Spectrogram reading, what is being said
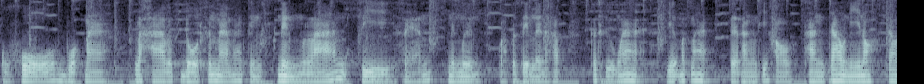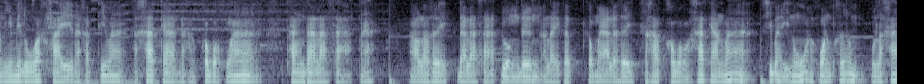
โอ้โห บวกมาราคาแบบโดดขึ้นมามากถึง1ล้าน4แสน1หมื่นกว่าเปอร์เซ็นต์เลยนะครับ ก็ถือว่าเยอะมากๆ แต่ทางที่เขาทางเจ้านี้เนาะเจ้านี้ไม่รู้ว่าใครนะครับที่ว่าคาดการณ์นะครับเขาบอกว่าทางดาราศาสตร์นะ เอาแล้วเฮ้ยดาราศาสตร์ดวงเดิงอะไรก็ ก็มาแล้วเฮ้ยนะครับเขาบอกว่าคาดการณ์ว่าชิบะอินุควรเพิ่มมูลค่า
